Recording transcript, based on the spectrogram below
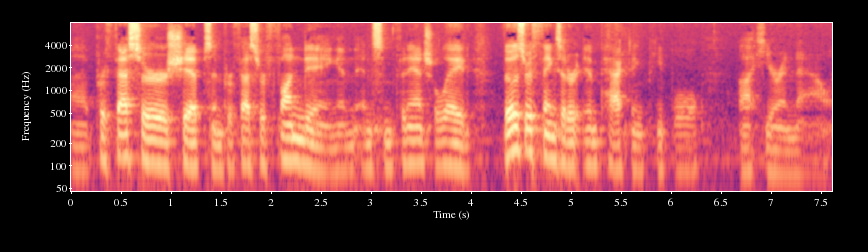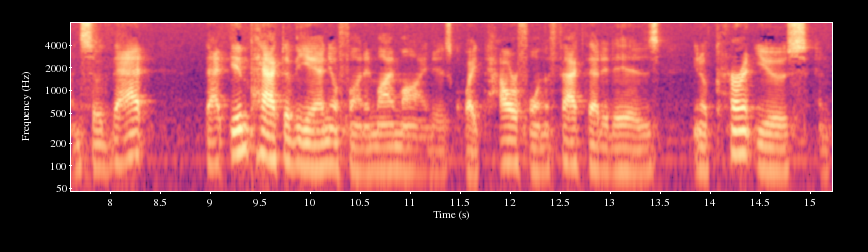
uh, professorships and professor funding, and, and some financial aid. Those are things that are impacting people uh, here and now. And so that, that impact of the annual fund, in my mind, is quite powerful. And the fact that it is you know, current use and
